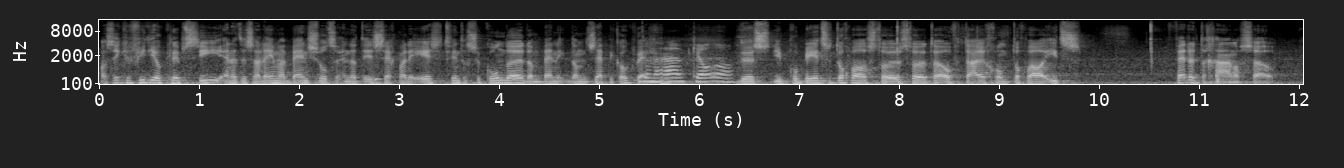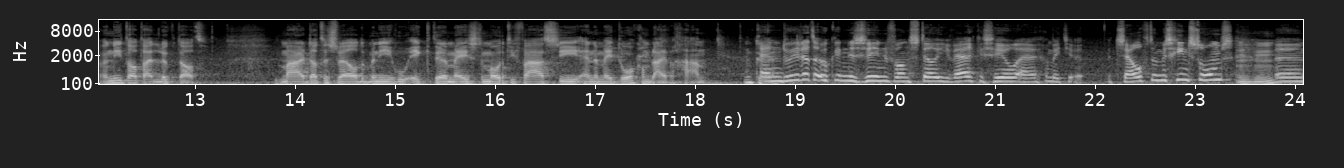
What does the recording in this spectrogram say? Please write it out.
Als ik een videoclip zie en het is alleen maar bandshots en dat is zeg maar de eerste 20 seconden, dan, ben ik, dan zap ik ook weg. Dan haak ik al af. Dus je probeert ze toch wel sto- te overtuigen om toch wel iets verder te gaan of zo. En niet altijd lukt dat. Maar dat is wel de manier hoe ik de meeste motivatie en ermee door kan blijven gaan. En doe je dat ook in de zin van, stel je werk is heel erg een beetje hetzelfde misschien soms. Mhm. Ehm,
